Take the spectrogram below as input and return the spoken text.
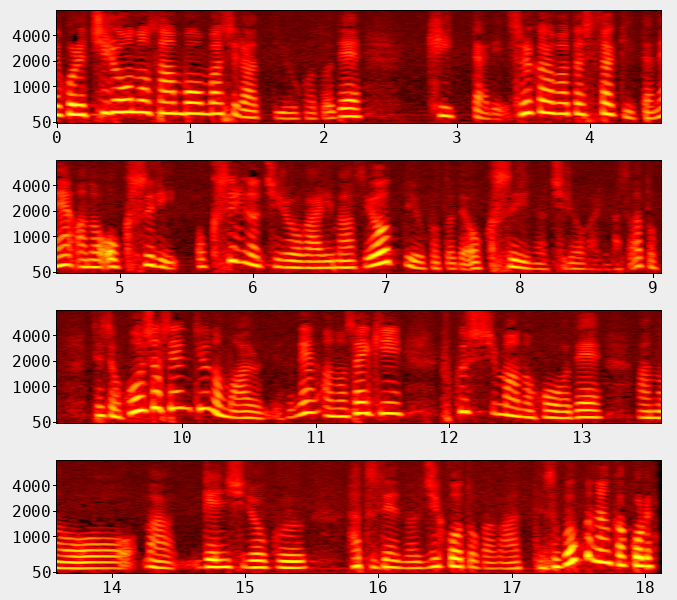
でこれ治療の3本柱っていうことで切ったりそれから私さっき言ったねあのお薬お薬の治療がありますよっていうことでお薬の治療があります。あと先生放射線っていうのもあるんですね。あの最近福島の方であの、まあ、原子力発電の事故とかがあってすごくなんかこれ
